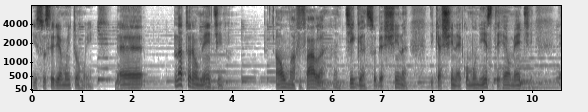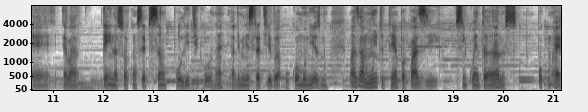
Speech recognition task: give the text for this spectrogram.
Isso seria muito ruim. É, naturalmente, há uma fala antiga sobre a China, de que a China é comunista e realmente é, ela tem na sua concepção político, né, administrativa o comunismo, mas há muito tempo, há quase 50 anos, pouco, é,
